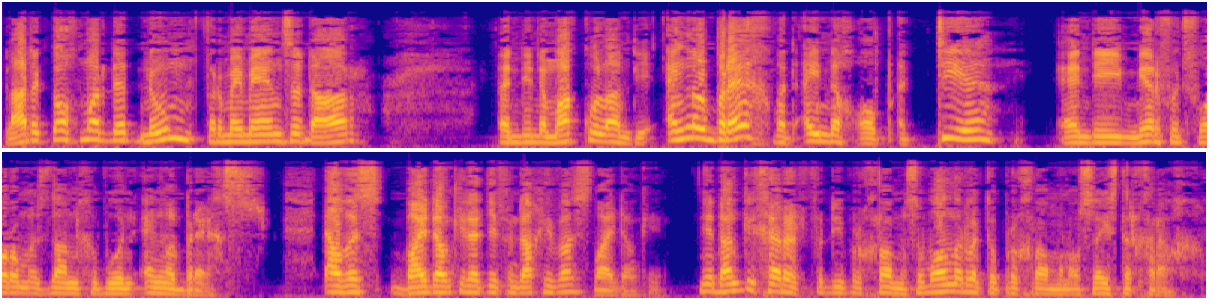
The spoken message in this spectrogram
Laat ek tog maar dit noem vir my mense daar in die Namakoland, die Engelbreg wat eindig op 'n T en die meervoetsvorm is dan gewoon Engelbregs. Elvis, baie dankie dat jy vandag hier was. Baie dankie. Nee, dankie Gerrit vir die program. Dit is 'n wonderlike program en ons luister graag.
